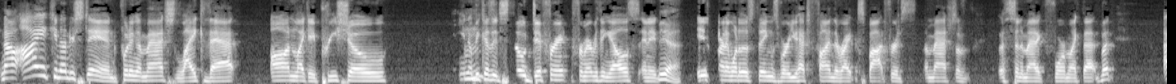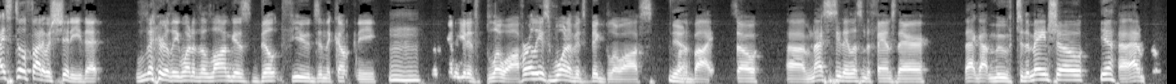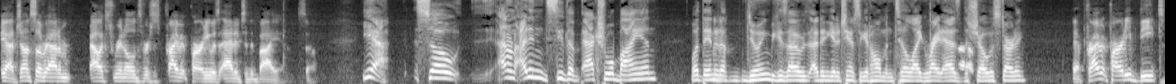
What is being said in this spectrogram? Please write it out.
Now I can understand putting a match like that on like a pre-show, you know, because it's so different from everything else, and it Yeah. is kind of one of those things where you have to find the right spot for a match of a cinematic form like that. But I still thought it was shitty that literally one of the longest built feuds in the company was going to get its blow off, or at least one of its big blow offs Yeah. on the buy. So um, nice to see they listened to fans there. That got moved to the main show. Yeah. Uh, Adam, yeah, John Silver, Adam, Alex Reynolds versus Private Party was added to the buy-in. So Yeah. So I don't. I didn't see the actual buy-in, what they ended Mm-hmm. up doing because I was I didn't get a chance to get home until like right as Uh, the show was starting. Yeah, Private Party beat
